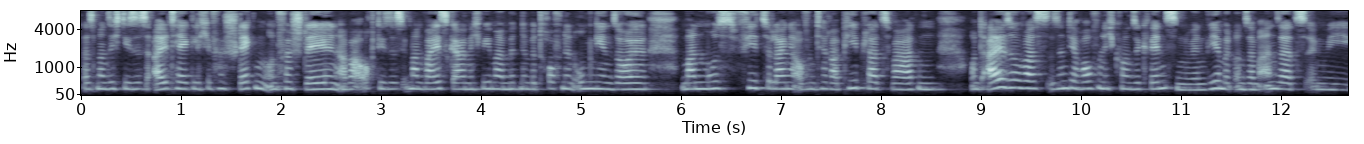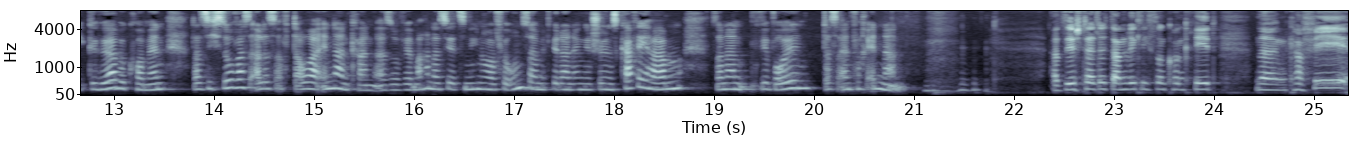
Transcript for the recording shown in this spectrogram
dass man sich dieses alltägliche Verstecken und Verstellen, aber auch dieses, man weiß gar nicht, wie man mit einem Betroffenen umgehen soll. Man muss viel zu lange auf einen Therapieplatz warten. Und all sowas sind ja hoffentlich Konsequenzen, wenn wir mit unserem Ansatz irgendwie Gehör bekommen, dass sich sowas alles auf Dauer ändern kann. Also wir machen das jetzt nicht nur für uns, damit wir dann irgendwie ein schönes Kaffee haben, sondern wir wollen, dass das einfach ändern. Also ihr stellt euch dann wirklich so konkret einen Café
